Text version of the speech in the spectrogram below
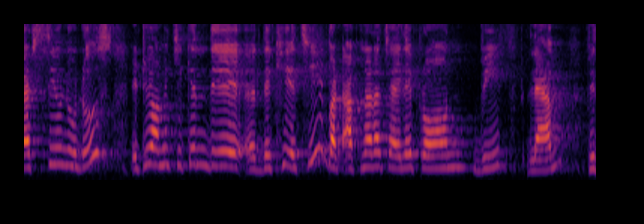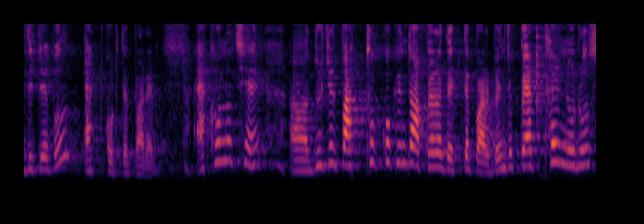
প্যাটসিউ নুডলস এটিও আমি চিকেন দিয়ে দেখিয়েছি বাট আপনারা চাইলে prawn beef lamb vegetable add করতে পারেন। এখন হচ্ছে দুইটির পার্থক্য কিন্তু আপনারা দেখতে পারবেন যে প্যাটথাই নুডলস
